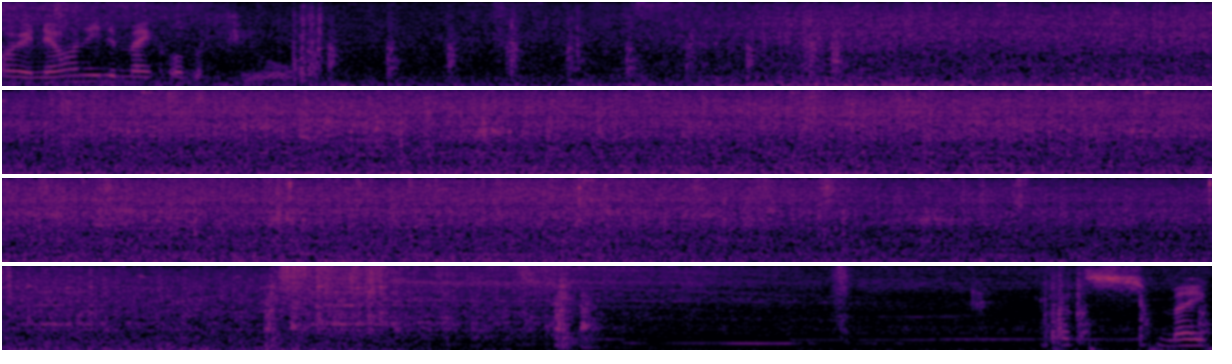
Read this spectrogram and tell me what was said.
Okay, now I need to make all the fuel. Let's make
